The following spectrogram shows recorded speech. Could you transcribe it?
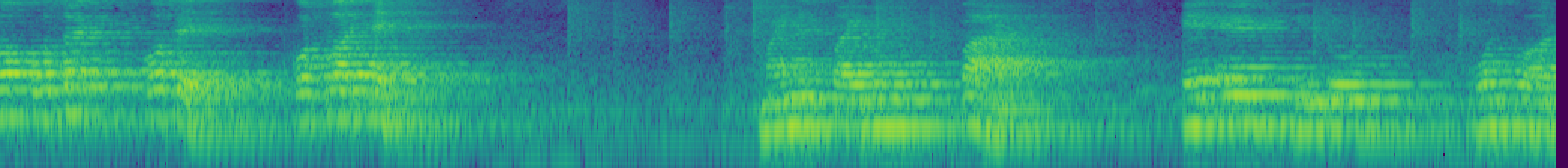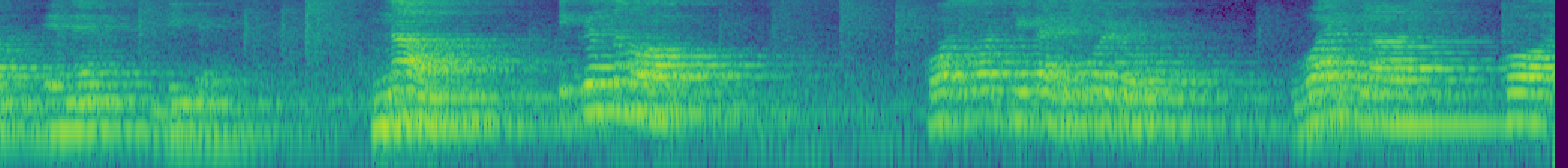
So cos x cos x cos square x minus pi to pi an into cos square nx dx. Now equation of cos square theta is equal to 1 plus cos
